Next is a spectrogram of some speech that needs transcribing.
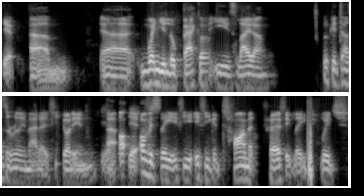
Yep. Um, uh, when you look back on it years later, look, it doesn't really matter if you got in. Yeah. Uh, yeah. Obviously, if you if you could time it perfectly, which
